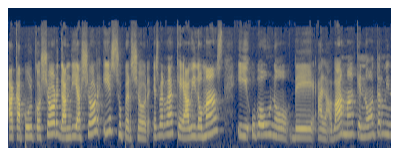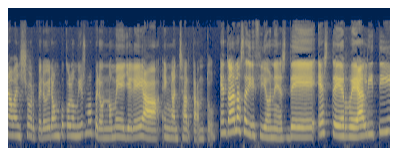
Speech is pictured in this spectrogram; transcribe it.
Acapulco Shore, Gandia Shore y Super Shore. Es verdad que ha habido más y hubo uno de Alabama que no terminaba en Shore, pero era un poco lo mismo, pero no me llegué a enganchar tanto. En todas las ediciones de este reality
